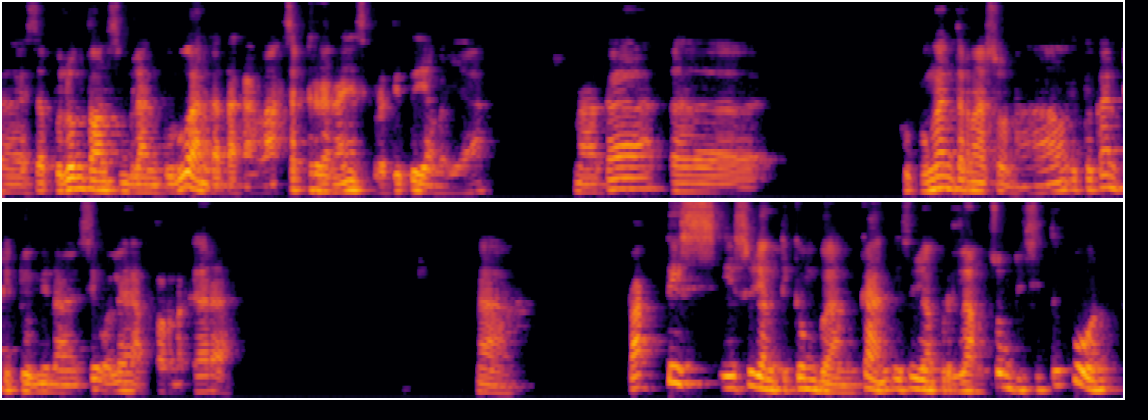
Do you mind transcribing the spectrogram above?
eh, sebelum tahun 90-an katakanlah sederhananya seperti itu ya Mbak ya. Maka eh, hubungan internasional itu kan didominasi oleh aktor negara. Nah, praktis isu yang dikembangkan, isu yang berlangsung di situ pun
